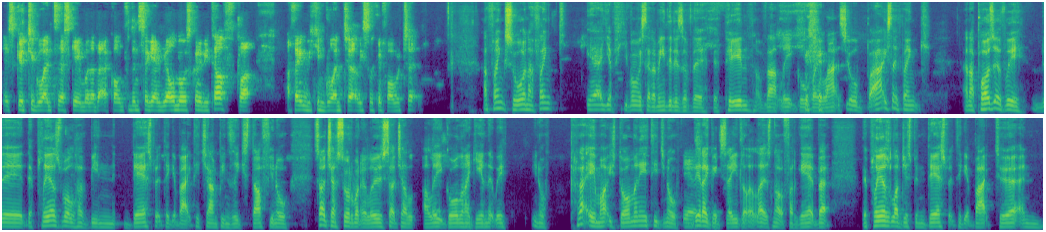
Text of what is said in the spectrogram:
it's good to go into this game with a bit of confidence again. We all know it's going to be tough, but I think we can go into it at least looking forward to it. I think so, and I think yeah, you've, you've obviously reminded us of the, the pain of that late goal by Lazio, but I actually think, in a positive way, the the players will have been desperate to get back to Champions League stuff. You know, such a sore one to lose, such a, a late goal in a game that we, you know, pretty much dominated. You know, yeah. they're a good side. Let, let's not forget, but the players will have just been desperate to get back to it. And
